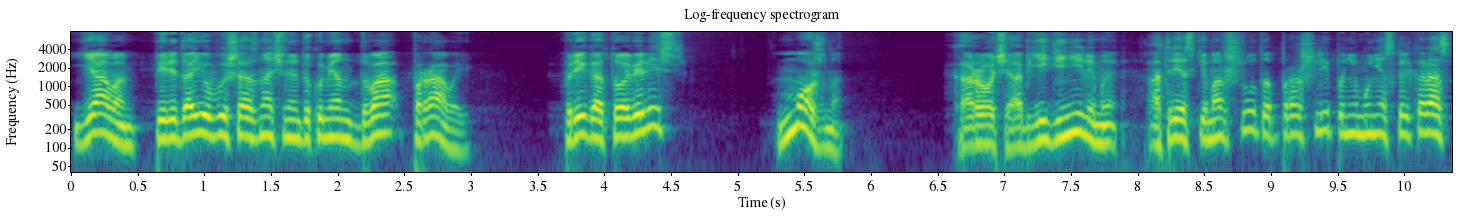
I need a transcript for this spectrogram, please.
я вам передаю вышеозначенный документ 2 правой. Приготовились? Можно. Короче, объединили мы отрезки маршрута, прошли по нему несколько раз.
